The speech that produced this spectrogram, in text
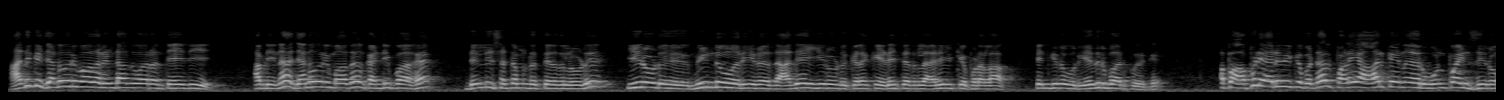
அதுக்கு ஜனவரி மாதம் ரெண்டாவது வாரம் தேதி அப்படின்னா ஜனவரி மாதம் கண்டிப்பாக டெல்லி சட்டமன்ற தேர்தலோடு ஈரோடு மீண்டும் வருகிற அந்த அதே ஈரோடு கிழக்கு இடைத்தேர்தல் அறிவிக்கப்படலாம் என்கிற ஒரு எதிர்பார்ப்பு இருக்கு. அப்போ அப்படி அறிவிக்கப்பட்டால் பழைய RK Nagar one point zero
